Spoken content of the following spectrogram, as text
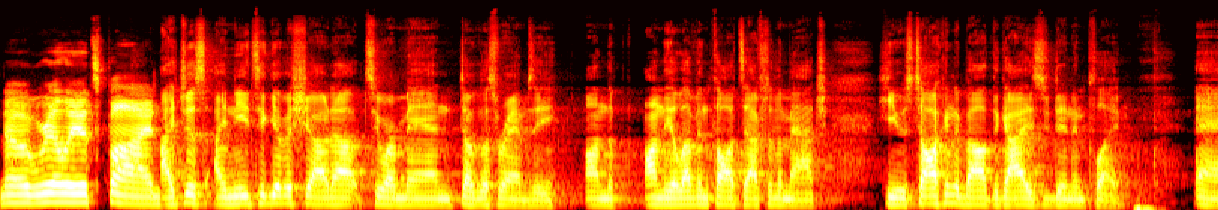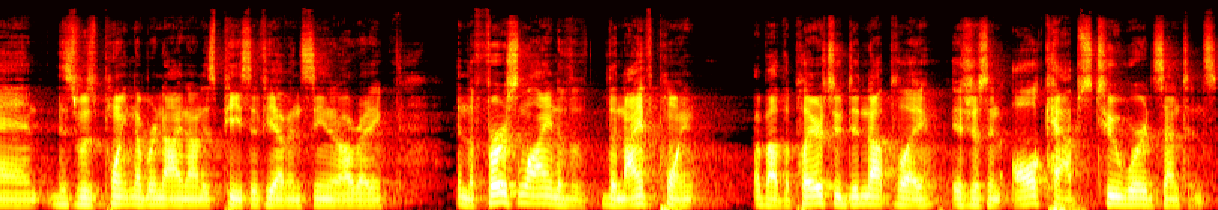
No, really, it's fine. I just I need to give a shout out to our man Douglas Ramsey on the on the 11 thoughts after the match. He was talking about the guys who didn't play. And this was point number 9 on his piece if you haven't seen it already. In the first line of the ninth point about the players who did not play is just an all caps two word sentence.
